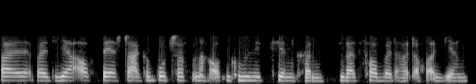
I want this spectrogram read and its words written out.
weil, weil die ja auch sehr starke Botschaften nach außen kommunizieren können und als Vorbilder halt auch agieren.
